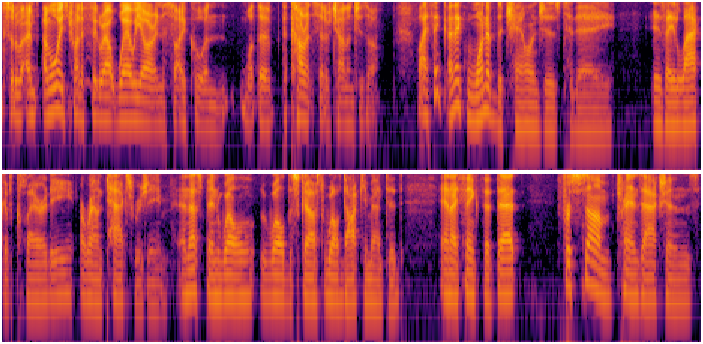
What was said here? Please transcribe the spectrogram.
sort of I'm, I'm always trying to figure out where we are in the cycle and what the, the current set of challenges are. Well, I think I think one of the challenges today is a lack of clarity around tax regime, and that's been well well discussed, well documented, and I think that that for some transactions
